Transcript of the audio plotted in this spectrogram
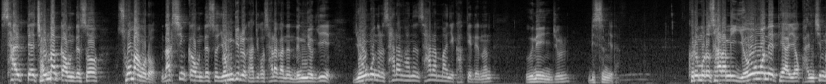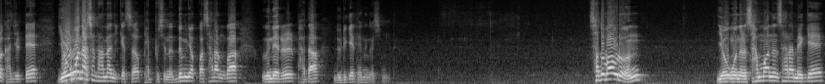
살 때 절망 가운데서 소망으로 낙심 가운데서 용기를 가지고 살아가는 능력이 영혼을 사랑하는 사람만이 갖게 되는 은혜인 줄 믿습니다. 그러므로 사람이 영혼에 대하여 관심을 가질 때 영원하신 하나님께서 베푸시는 능력과 사랑과 은혜를 받아 누리게 되는 것입니다. 사도 바울은 영혼을 사모하는 사람에게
